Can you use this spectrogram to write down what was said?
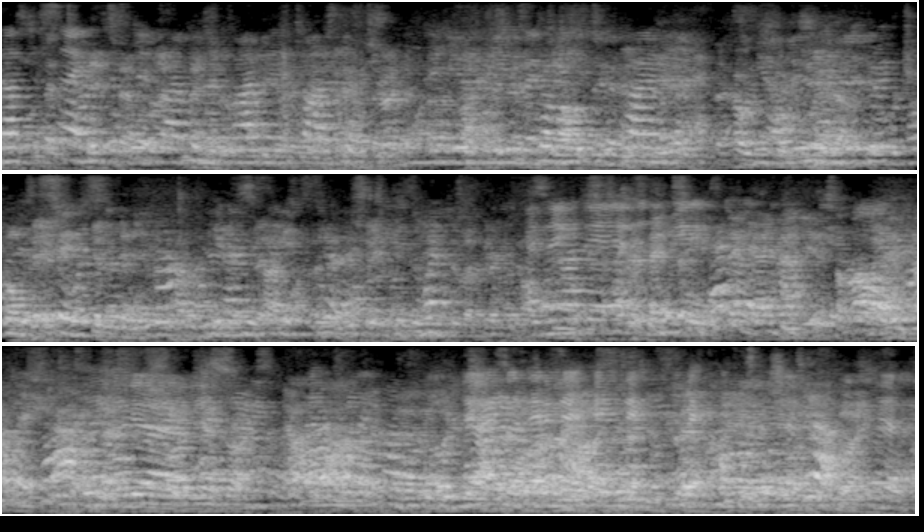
I was just saying, it's just been like, you know, five minutes and you, and you just drop off to phone, you know, and the group, the stress, you know, who's gets through it, is the winner. I think And I that just- it's really Yeah, yeah, so it's adding that, adding that, that competition. Yeah.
